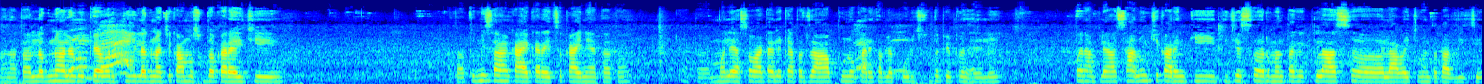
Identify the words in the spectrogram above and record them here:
आणि आता लग्न आलं डोक्यावरती. लग्नाची कामंसुद्धा करायची. आता तुम्ही सांगा काय करायचं काय नाही आता आता आता मला असं वाटायलं की आता जा पुन्हा कार्यक्रमला की आपल्या पेपर झालेले. पण आपल्या सानूचे कारण की तिचे सर म्हणतात की क्लास लावायचे म्हणतात दहावीचे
